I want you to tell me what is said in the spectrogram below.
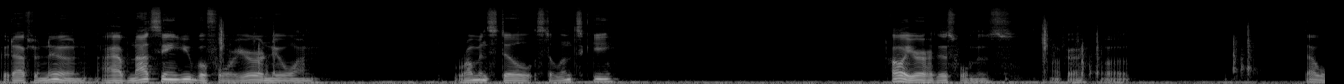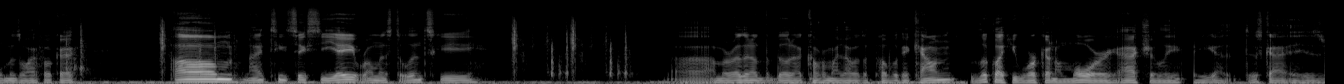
Good afternoon. I have not seen you before. You're a new one. Roman Stil Stilinski. Oh, you're this woman's. Okay. That woman's wife. Okay. Um, 1968. Roman Stilinski. Uh, I'm a resident of the building. I come from my job as a public accountant. You look like you work on a morgue, actually. You got this guy is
